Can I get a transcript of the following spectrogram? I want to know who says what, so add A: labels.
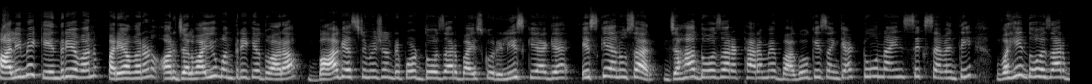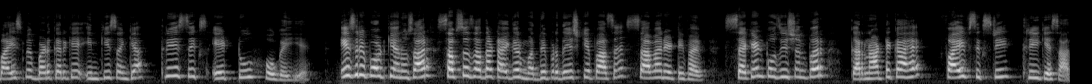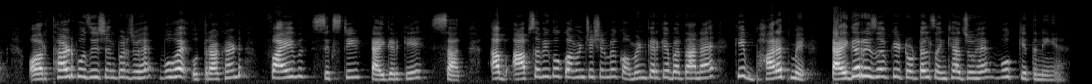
A: हाल ही में केंद्रीय वन, पर्यावरण और जलवायु मंत्री के द्वारा बाघ एस्टिमेशन रिपोर्ट 2022 को रिलीज़ किया गया इसके अनुसार, जहाँ 2018 में बाघों की संख्या 2967 थी, वहीं 2022 में बढ़कर के इनकी संख्या 3682 हो गई है। इस रिपोर्ट के अनुसार, सबसे ज़्यादा टाइगर मध्य प्रदेश के पास है 785 सेकंड पोजीशन पर कर्नाटका है 563 के साथ और थर्ड पोजीशन पर जो है, वो है उत्तराखंड 560 टाइगर के साथ। अब आप सभी को कमेंट सेशन में कमेंट करके बताना है कि भारत में टाइगर रिज़र्व की टोटल संख्या जो है, वो कितनी है।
